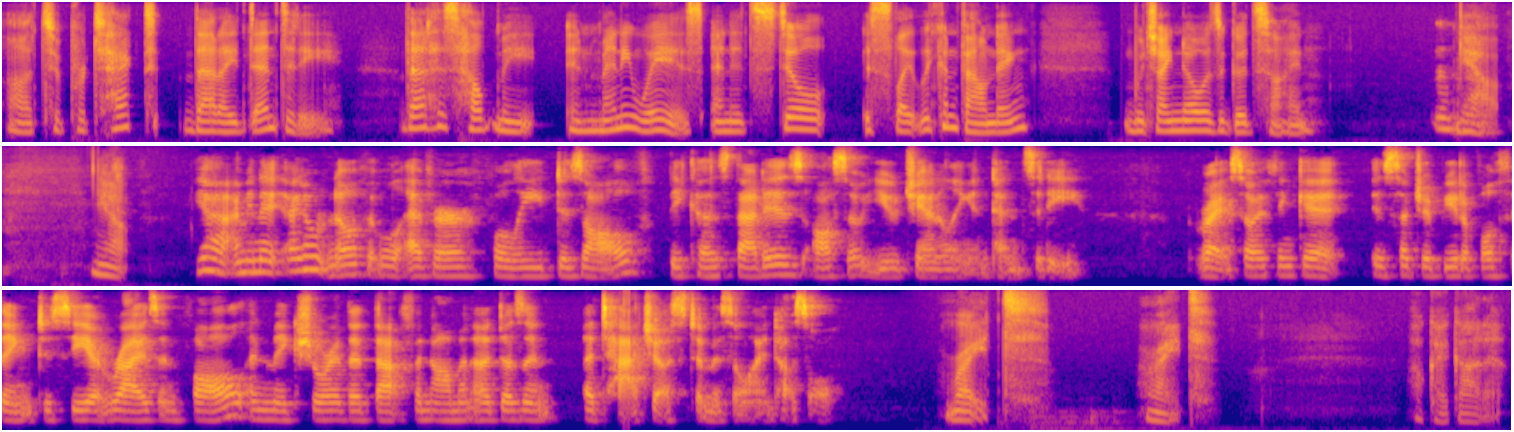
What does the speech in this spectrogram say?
uh, to protect that identity, that has helped me in many ways. And it still is slightly confounding, which I know is a good sign. Mm-hmm. Yeah. Yeah. Yeah. I mean, I, I don't know if it will ever fully dissolve because that is also you channeling intensity. Right. So I think it is such a beautiful thing to see it rise and fall and make sure that that phenomena doesn't attach us to misaligned hustle. Right. Right. Okay, got it.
